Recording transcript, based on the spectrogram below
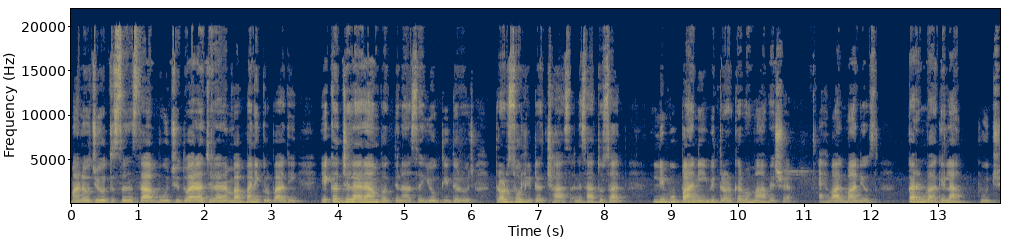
માનવજ્યોત સંસ્થા ભુજ દ્વારા જલારામ બાપાની કૃપાથી એક જ જલારામ ભક્તના સહયોગથી દરરોજ ત્રણસો લીટર છાશ અને સાથોસાથ લીંબુ પાણી વિતરણ કરવામાં આવે છે. અહેવાલમાં ન્યૂઝ કરણ વાઘેલા ભુજ.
